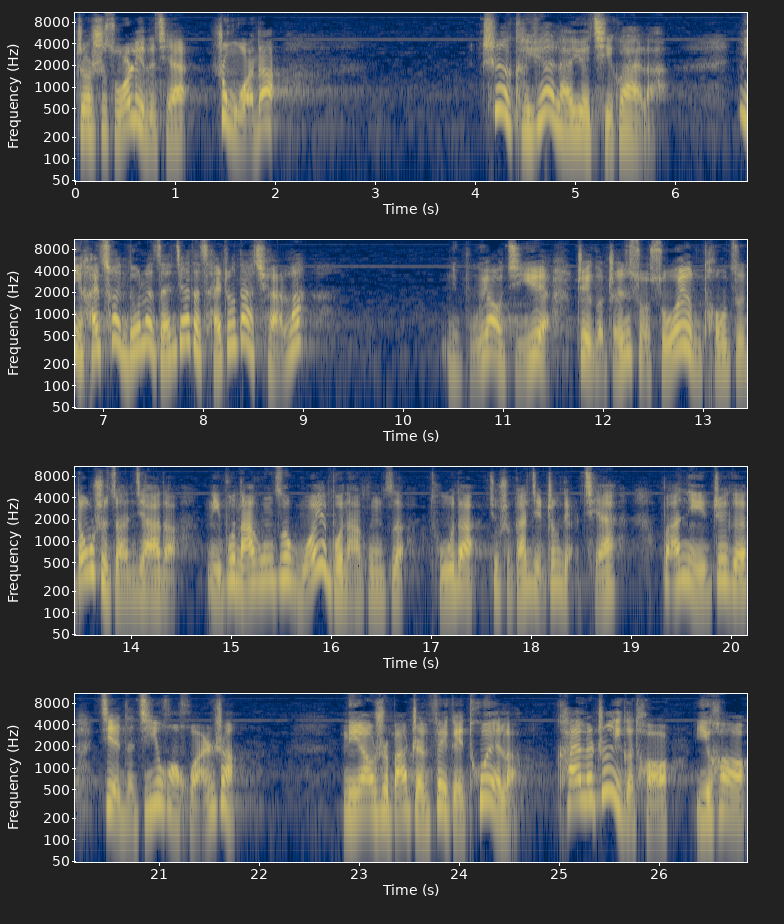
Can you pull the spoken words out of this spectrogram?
这是所里的钱，是我的。这可越来越奇怪了，你还篡夺了咱家的财政大权了？你不要急，这个诊所所有的投资都是咱家的，你不拿工资，我也不拿工资，图的就是赶紧挣点钱，把你这个借的饥荒还上。你要是把诊费给退了，开了这个头，以后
